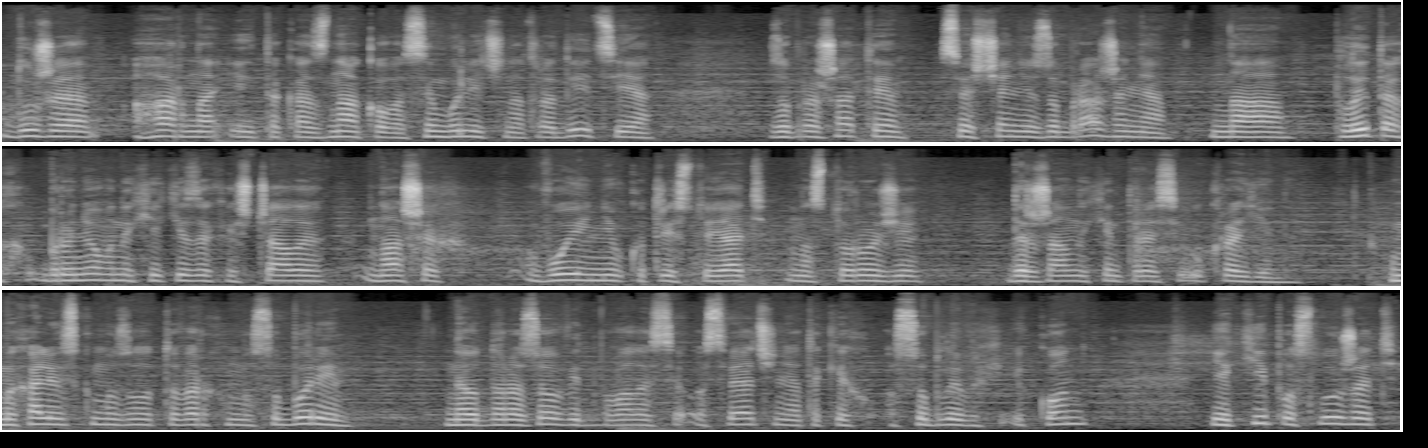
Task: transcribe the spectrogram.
дуже гарна і така знакова символічна традиція зображати священні зображення на плитах броньованих, які захищали наших воїнів, котрі стоять на сторожі державних інтересів України. У Михайлівському Золотоверхому соборі неодноразово відбувалося освячення таких особливих ікон, які послужать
